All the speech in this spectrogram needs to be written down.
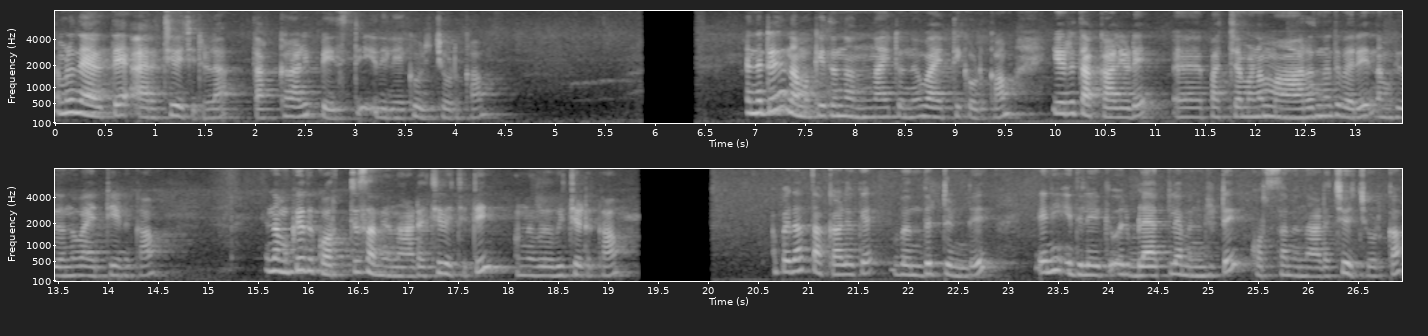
നമ്മൾ നേരത്തെ അരച്ച് വെച്ചിട്ടുള്ള തക്കാളി പേസ്റ്റ് ഇതിലേക്ക് ഒഴിച്ചു കൊടുക്കാം. എന്നിട്ട് നമുക്കിത് നന്നായിട്ടൊന്ന് വഴറ്റി കൊടുക്കാം. ഈ ഒരു തക്കാളിയുടെ പച്ചമണം മാറുന്നത് വരെ നമുക്കിതൊന്ന് വഴറ്റിയെടുക്കാം ഇനി നമുക്കിത് കുറച്ച് സമയം ഒന്ന് അടച്ച് വെച്ചിട്ട് ഒന്ന് വേവിച്ചെടുക്കാം. അപ്പോൾ ഇതാ തക്കാളിയൊക്കെ വെന്തിട്ടുണ്ട്. ഇനി ഇതിലേക്ക് ഒരു ബ്ലാക്ക് ലെമൺ ഇട്ടിട്ട് കുറച്ച് സമയം ഒന്ന് അടച്ച് വെച്ച് കൊടുക്കാം.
